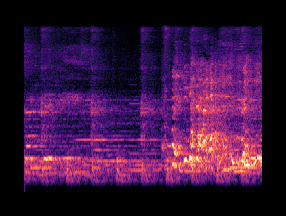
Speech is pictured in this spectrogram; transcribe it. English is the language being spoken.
Take it easy.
